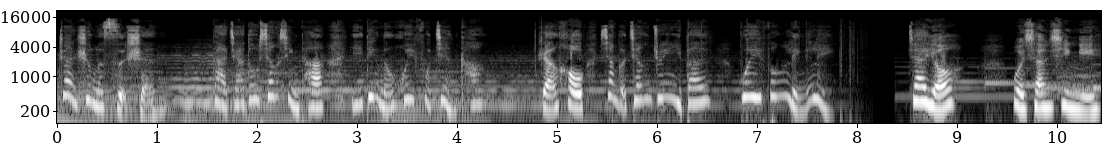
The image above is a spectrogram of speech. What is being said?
战胜了死神。大家都相信他一定能恢复健康，然后像个将军一般威风凛凛。加油！我相信你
